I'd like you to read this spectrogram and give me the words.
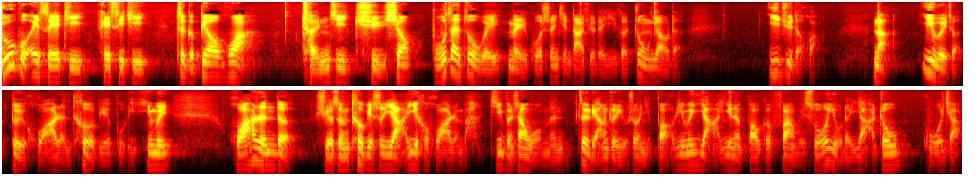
如果 SAT、ACT 这个标化成绩取消，不再作为美国申请大学的一个重要的依据的话，那意味着对华人特别不利，因为华人的学生，特别是亚裔和华人吧，基本上我们这两者有时候你报，因为亚裔呢包括范围所有的亚洲国家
